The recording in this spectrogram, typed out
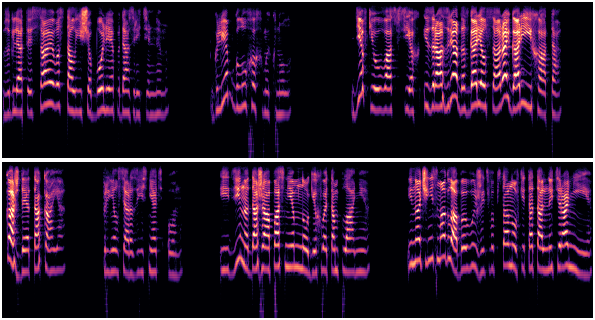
Взгляд Исаева стал еще более подозрительным. Глеб глухо хмыкнул. «Девки у вас всех из разряда сгорел сарай, гори и хата. Каждая такая», — принялся разъяснять он. «И Дина даже опаснее многих в этом плане. Иначе не смогла бы выжить в обстановке тотальной тирании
